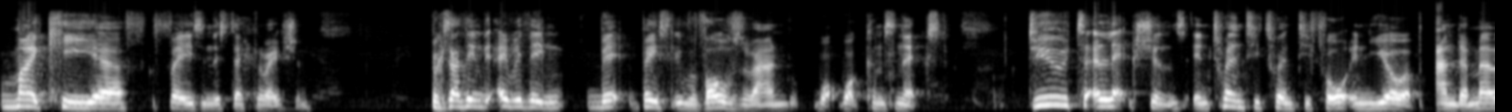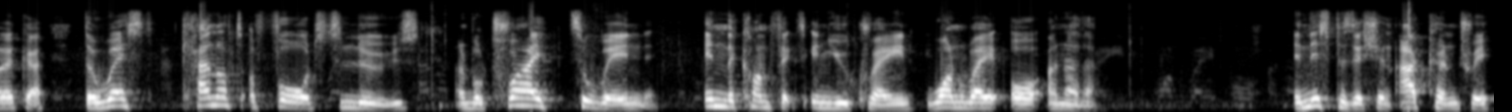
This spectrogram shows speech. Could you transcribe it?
my key uh, phrase in this declaration, because I think that everything basically revolves around what, what comes next. Due to elections in 2024 in Europe and America, the West cannot afford to lose and will try to win in the conflict in Ukraine one way or another. In this position, our country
